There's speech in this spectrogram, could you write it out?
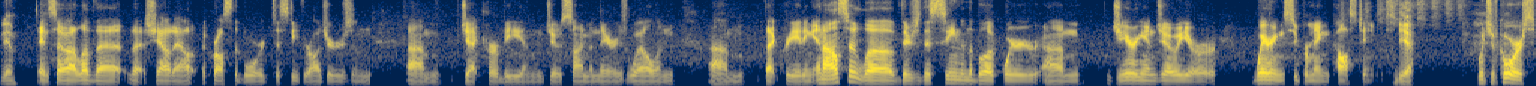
yeah. And so I love that that shout out across the board to Steve Rogers and um, Jack Kirby and Joe Simon there as well, and um, that creating. And I also love there's this scene in the book where um, Jerry and Joey are wearing Superman costumes. Yeah. Which, of course,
